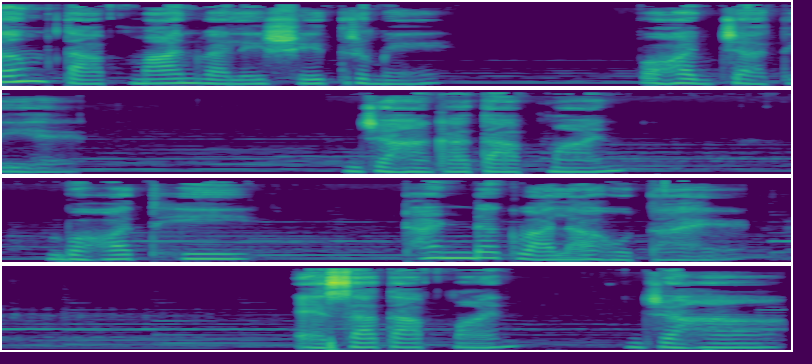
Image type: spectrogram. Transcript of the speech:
कम तापमान वाले क्षेत्र में पहुँच जाती है। जहाँ का तापमान बहुत ही ठंडक वाला होता है। ऐसा तापमान जहाँ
